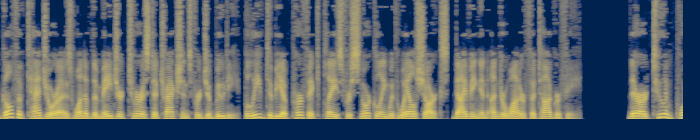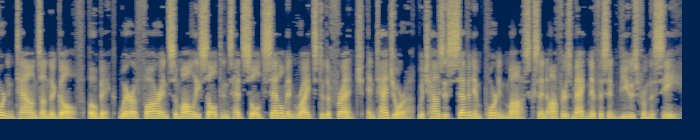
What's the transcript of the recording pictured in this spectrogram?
Gulf of Tadjoura is one of the major tourist attractions for Djibouti, believed to be a perfect place for snorkeling with whale sharks, diving and underwater photography. There are two important towns on the Gulf, Obok, where Afar and Somali sultans had sold settlement rights to the French, and Tadjoura, which houses seven important mosques and offers magnificent views from the sea.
